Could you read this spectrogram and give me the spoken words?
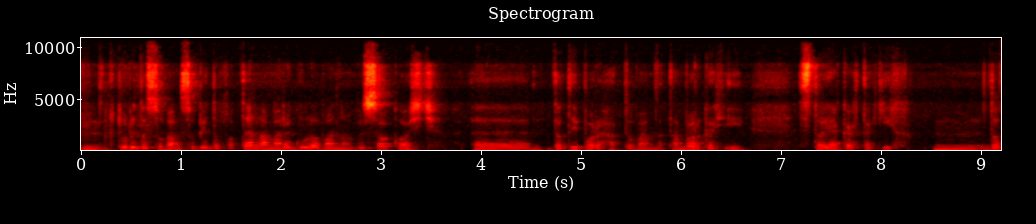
mm, który dosuwam sobie do fotela, ma regulowaną wysokość. Do tej pory haftowałam na tamborkach i stojakach takich mm, do,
